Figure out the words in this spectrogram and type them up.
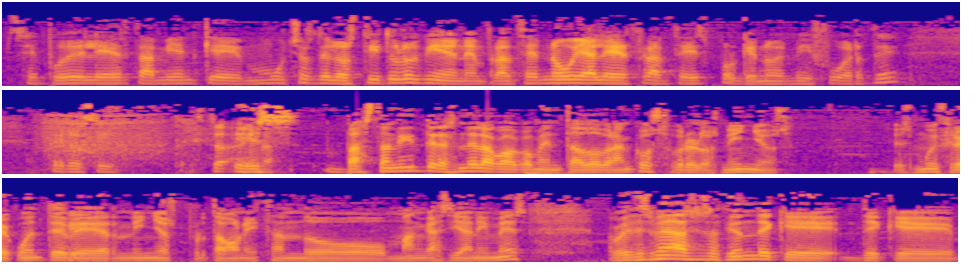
se puede leer también que muchos de los títulos vienen en francés. No voy a leer francés porque no es mi fuerte, pero sí. Es bastante interesante lo que ha comentado Branco sobre los niños. Es muy frecuente ver niños protagonizando mangas y animes. A veces me da la sensación de que, de que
